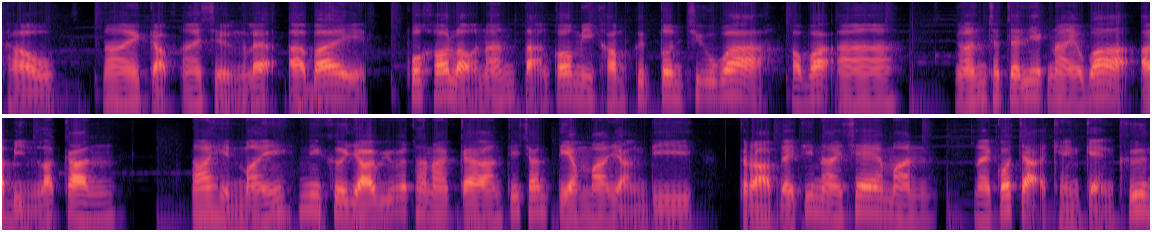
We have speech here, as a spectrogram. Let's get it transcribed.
เทา นายกับอาเฉิงและอาใบพวกเขาเหล่านั้นต่างก็มีคำขึ้นต้นชื่อว่าคำว่าอา งั้นฉันจะเรียกนายว่าอาบินละกัน นายเห็นไหม นี่คือยาวิวัฒนาการที่ฉันเตรียมมาอย่างดี ตราบใดที่นายแช่มัน นายก็จะแข็งแกร่งขึ้น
